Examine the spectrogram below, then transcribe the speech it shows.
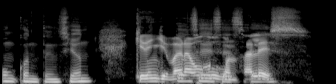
un contención. Quieren llevar a Hugo este- González.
